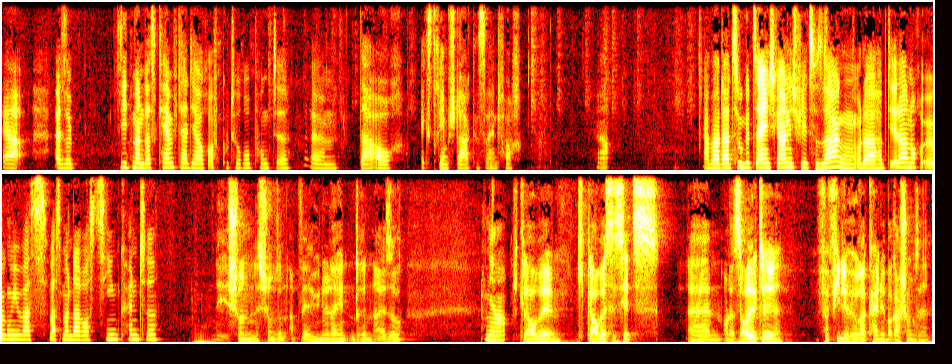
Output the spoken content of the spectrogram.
Ja, also sieht man, dass Kempf, der hat ja auch oft gute Rohpunkte, ähm, da auch extrem stark ist einfach. Ja. Aber dazu gibt es eigentlich gar nicht viel zu sagen. Oder habt ihr da noch irgendwie was, was man daraus ziehen könnte? Nee, schon, ist schon so ein Abwehrhühner da hinten drin. Also, Ja, ich glaube, ich glaube, es ist jetzt ähm, oder sollte für viele Hörer keine Überraschung sein.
